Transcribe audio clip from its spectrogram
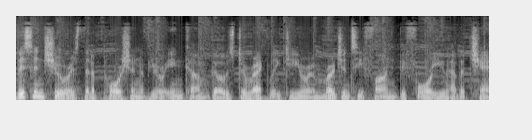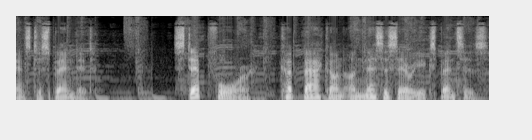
This ensures that a portion of your income goes directly to your emergency fund before you have a chance to spend it. Step 4. Cut back on unnecessary expenses.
